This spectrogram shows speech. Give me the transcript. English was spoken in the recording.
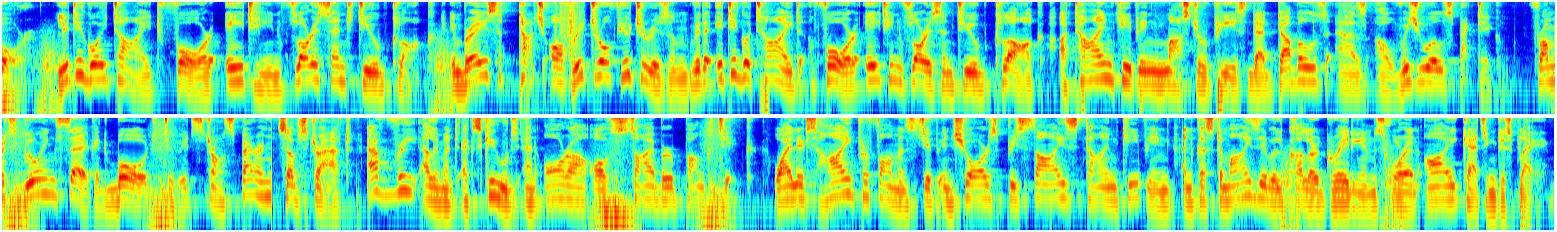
4. Litigoitite 418 fluorescent tube clock. Embrace a touch of retrofuturism with the Itigotite 418 fluorescent tube clock, a time-keeping masterpiece that doubles as a visual spectacle. From its glowing circuit board to its transparent substrate, every element exudes an aura of cyberpunk chic while its high-performance chip ensures precise timekeeping and customizable color gradients for an eye-catching display.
